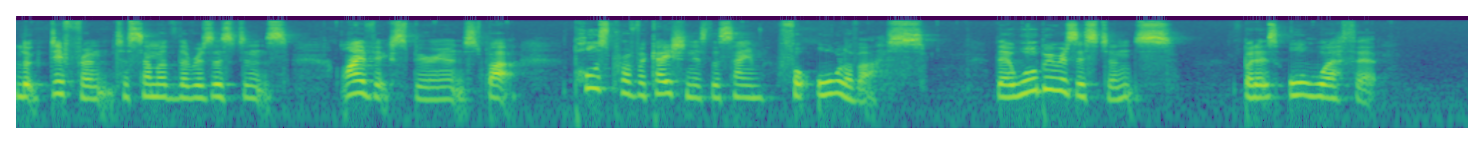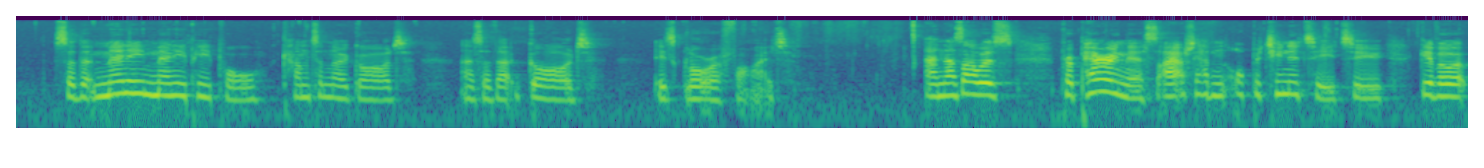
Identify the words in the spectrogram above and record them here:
look different to some of the resistance I've experienced. But Paul's provocation is the same for all of us. There will be resistance, but it's all worth it so that many, many people come to know God and so that God is glorified. And as I was preparing this, I actually had an opportunity to give a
